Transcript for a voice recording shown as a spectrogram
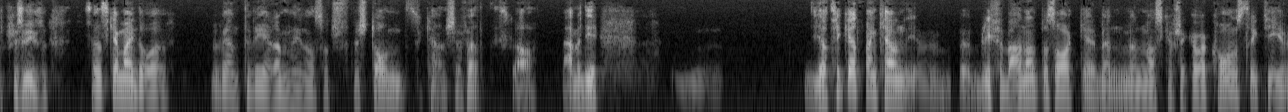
Precis. Sen ska man ju då ventilera med någon sorts förstånd kanske för att, ja, ja men det, jag tycker att man kan bli förbannad på saker men, men man ska försöka vara konstruktiv.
